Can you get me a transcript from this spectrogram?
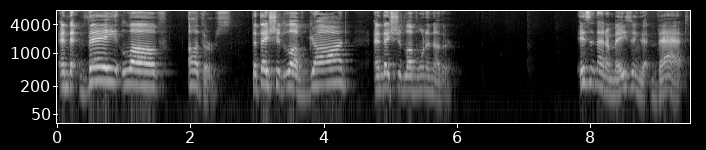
and that they love others, that they should love God and they should love one another. Isn't that amazing that that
